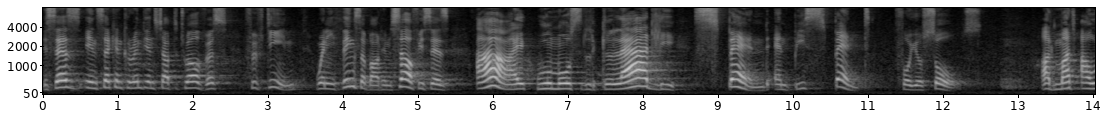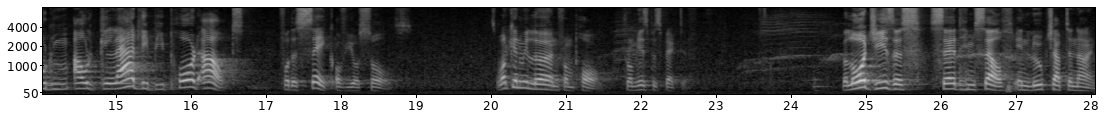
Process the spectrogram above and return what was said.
He says in 2 Corinthians chapter 12, verse 15, when he thinks about himself, he says, I will most gladly spend and be spent for your souls. I'd much, I, would, I would gladly be poured out for the sake of your souls. So, what can we learn from Paul, from his perspective? The Lord Jesus said himself in Luke chapter 9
